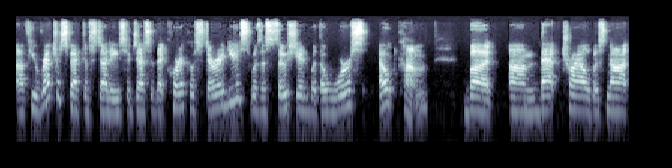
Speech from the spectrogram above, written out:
a few retrospective studies suggested that corticosteroid use was associated with a worse outcome, but um, that trial was not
